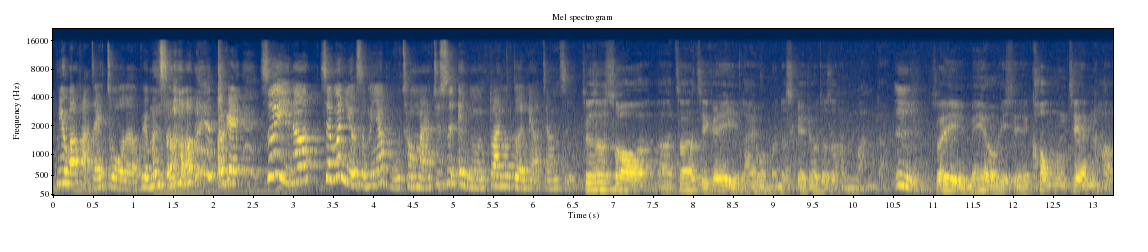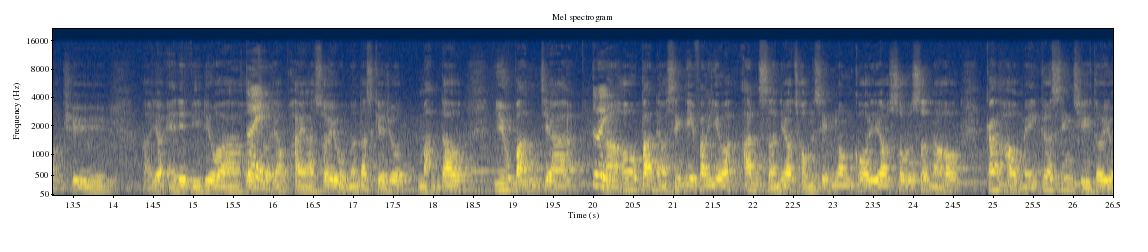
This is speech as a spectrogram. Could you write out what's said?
没有办法再做的，我跟你们说。OK，所以呢，先问你有什么要补充吗？就是哎，我们断更了这样子。就是说，呃，这几个月以来，我们的 schedule 都是很满的，嗯，所以没有一些空间好去。啊，要 edit video 啊，或者要拍啊，所以我们那 schedule 满到又搬家，然后搬了新地方又要按神，要重新弄过，又要收拾，然后刚好每个星期都有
